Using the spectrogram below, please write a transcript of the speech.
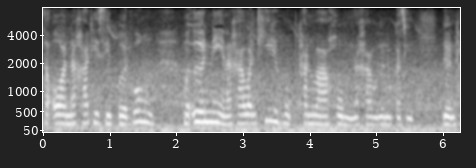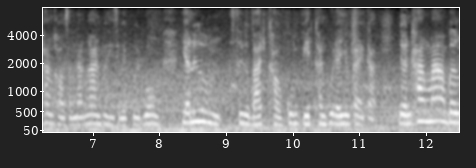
สะออนนะคะ ที่สีเปิดวง มื่ออื่นนี่นะคะ วันที่6ธันวาคมนะคะเมื่ออื่นนุกะสิเดินทางเขาสำนักงานเพื่อที่จะไปเปิดวง อย่าลืมซื้อบัตรเขากลุ่มปิดคันผู้ใดอยู่ไกลกันเดินทางมาเบิง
